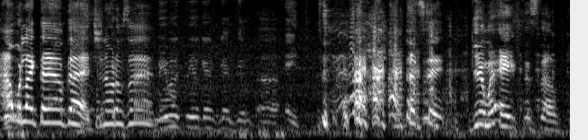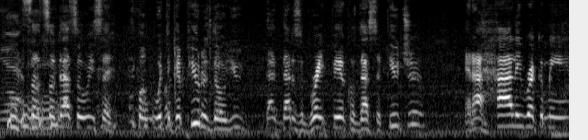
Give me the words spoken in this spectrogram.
I would like to have that. You know what I'm saying? We will, we will give, give, give uh, eight. That's it. Give them an eighth and stuff. Yeah. So, so that's what we say. But with the computers, though, you that, that is a great field because that's the future, and I highly recommend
